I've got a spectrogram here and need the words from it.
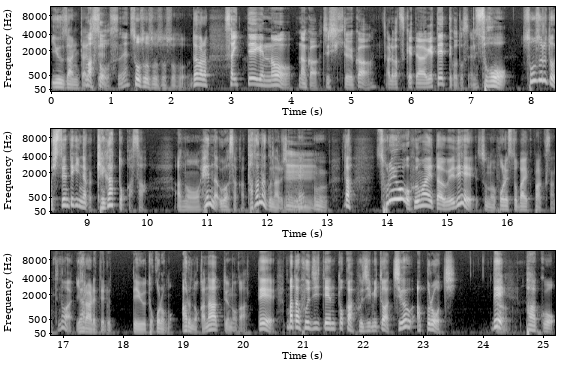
ユーザーに対して。まあそうですね。そうそうそうそうそう。だから最低限のなんか知識というかあれはつけてあげてってことですよね。そう。そうすると必然的になんか怪我とかさあの変な噂が立たなくなるじゃんね、ううん。んだそれを踏まえた上でそのフォレストバイクパークさんっていうのはやられてるっていうところもあるのかなっていうのがあってまた富士店とか富士見とは違うアプローチでパークを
